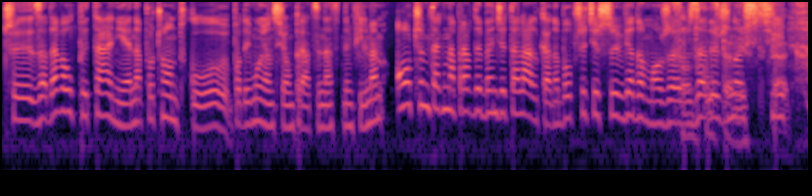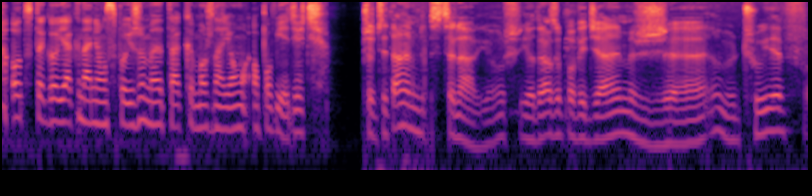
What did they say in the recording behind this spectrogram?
czy zadawał pytanie na początku, podejmując się pracy nad tym filmem, o czym tak naprawdę będzie ta lalka, no bo przecież wiadomo, że w zależności jest, tak. od tego, jak na nią spojrzymy, tak można ją opowiedzieć. Przeczytałem scenariusz i od razu powiedziałem, że czuję, w,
